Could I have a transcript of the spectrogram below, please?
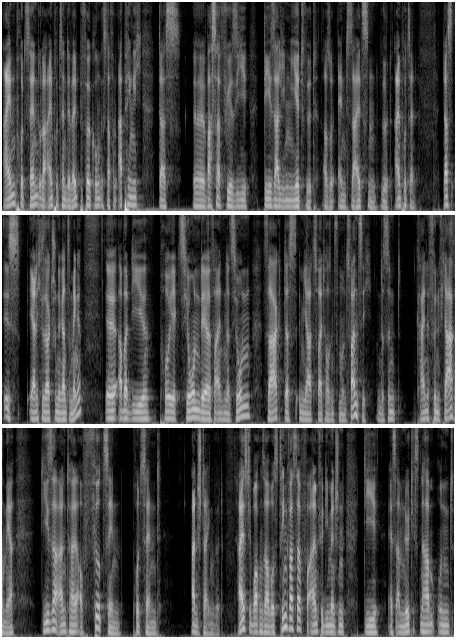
ein Prozent oder ein Prozent der Weltbevölkerung ist davon abhängig, dass äh, Wasser für sie desaliniert wird, also entsalzen wird. Ein Prozent. Das ist ehrlich gesagt schon eine ganze Menge. Äh, aber die Projektion der Vereinten Nationen sagt, dass im Jahr 2025, und das sind keine fünf Jahre mehr, dieser Anteil auf 14 Prozent ansteigen wird. Heißt, wir brauchen sauberes Trinkwasser, vor allem für die Menschen, die es am nötigsten haben und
